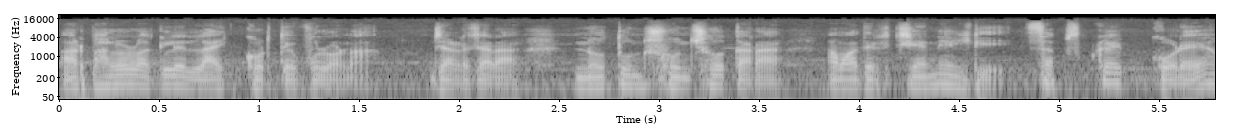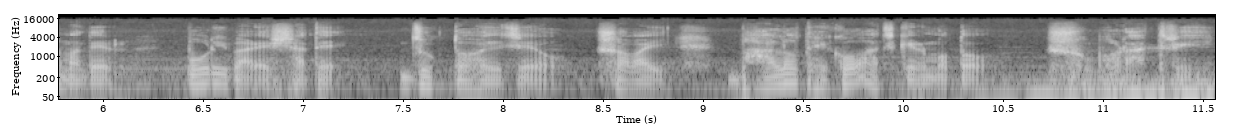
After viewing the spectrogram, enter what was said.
আর ভালো লাগলে লাইক করতে ভুলো না। যারা যারা নতুন শুনছো, তারা আমাদের চ্যানেলটি সাবস্ক্রাইব করে আমাদের পরিবারের সাথে যুক্ত হয়ে যেও। সবাই ভালো থেকো আজকের মতো। শুভরাত্রি।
